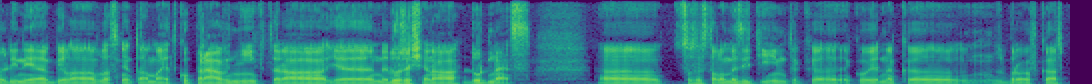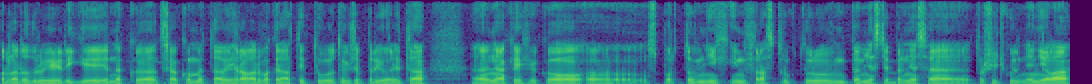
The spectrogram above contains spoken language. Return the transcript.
linie byla vlastně ta majetkoprávní, která je nedořešená dodnes. Co se stalo mezi tím, tak jako jednak zbrojovka spadla do druhé ligy, jednak třeba Kometa vyhrála dvakrát titul, takže priorita nějakých jako sportovních infrastruktur ve městě Brně se trošičku změnila.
